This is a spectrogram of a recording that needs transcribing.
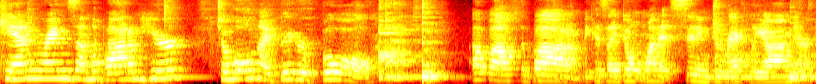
canning rings on the bottom here to hold my bigger bowl up off the bottom because I don't want it sitting directly on there.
